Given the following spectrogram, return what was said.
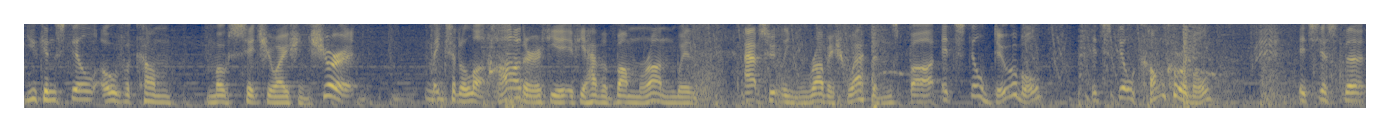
you can still overcome most situations. Sure, it makes it a lot harder if you if you have a bum run with absolutely rubbish weapons, but it's still doable. It's still conquerable. It's just that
